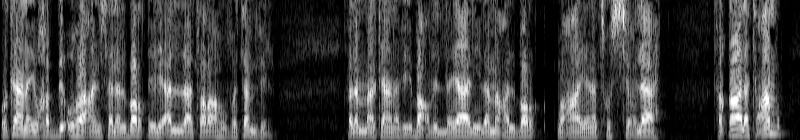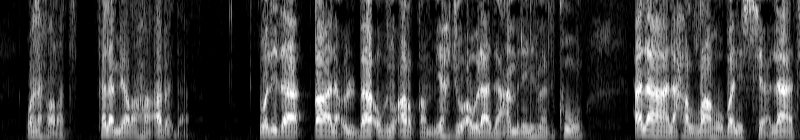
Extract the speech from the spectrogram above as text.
وكان يخبئها عن سن البرق لئلا تراه فتنفر. فلما كان في بعض الليالي لمع البرق وعاينته السعلاه فقالت عمرو ونفرت فلم يرها أبدا. ولذا قال علباء بن أرقم يهجو أولاد عمرو المذكور ألا لح الله بني السعلات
